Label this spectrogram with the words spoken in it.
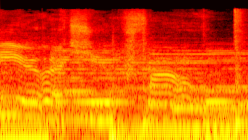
fear what you found.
